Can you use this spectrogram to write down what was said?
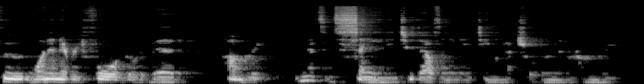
food? One in every four go to bed hungry. I mean, that's insane. In 2018, we got children that are hungry.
